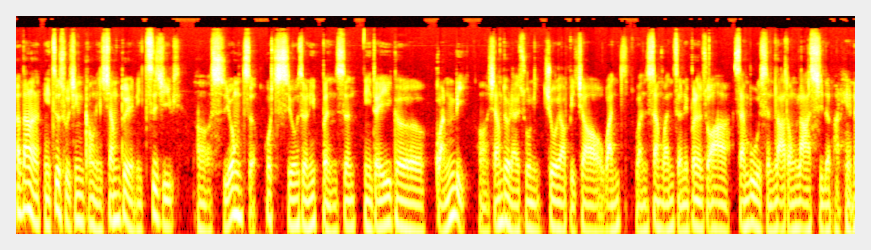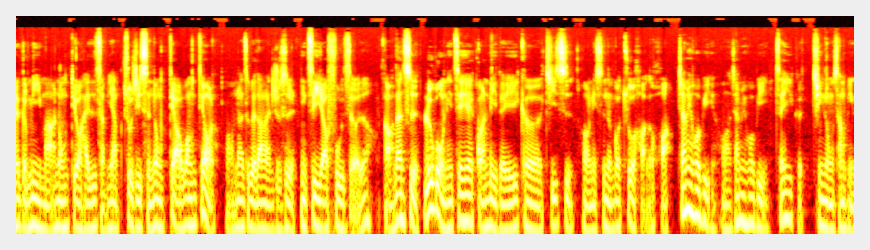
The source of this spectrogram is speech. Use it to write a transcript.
那当然，你自主性高，你相对你自己呃使用者或持有者，你本身你的一个管理。哦，相对来说你就要比较完完善完整，你不能说啊三不五时拉东拉西的把你那个密码弄丢还是怎么样，助记词弄掉忘掉了哦，那这个当然就是你自己要负责的。好，但是如果你这些管理的一个机制哦，你是能够做好的话，加密货币哦，加密货币这一个金融商品，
